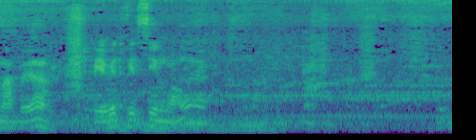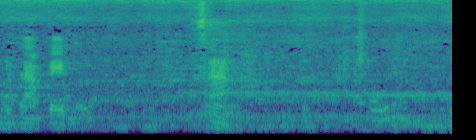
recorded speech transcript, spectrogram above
Nằm bé à. biết vết xin mỏ. người ta kèm nữa. Sàng. មគ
